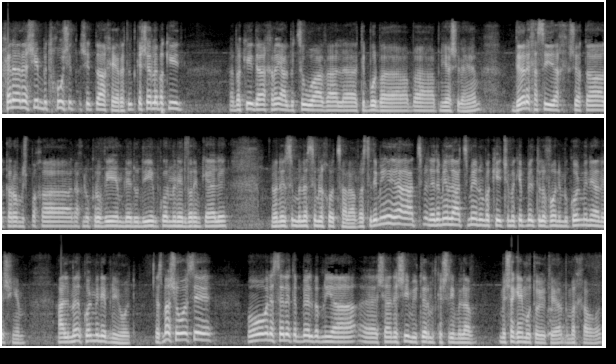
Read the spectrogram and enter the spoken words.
לכן האנשים פיתחו שיט... שיטה אחרת, להתקשר לפקיד, הפקיד האחראי על ביצוע ועל הטיפול בפנייה שלהם, דרך השיח שאתה קרוב משפחה, אנחנו קרובים, בני דודים, כל מיני דברים כאלה. ומנסים ללחוץ עליו. אז תדמיין לעצמנו פקיד שמקבל טלפונים מכל מיני אנשים על כל מיני בניות. אז מה שהוא עושה, הוא מנסה לטפל בבנייה אה, שאנשים יותר מתקשרים אליו, משגעים אותו יותר במרכאות.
